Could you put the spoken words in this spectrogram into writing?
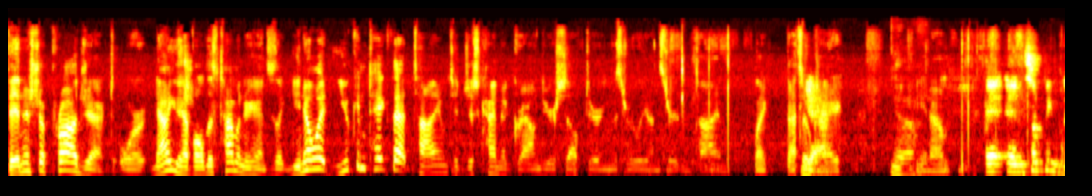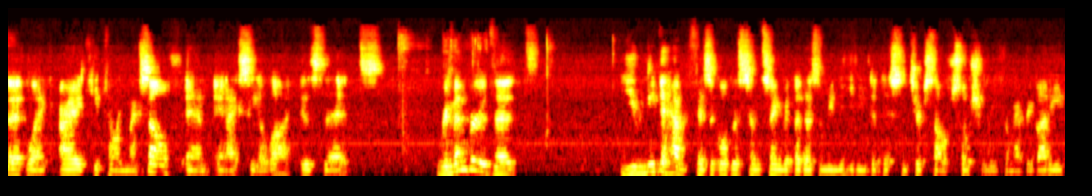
finish a project or now you have all this time on your hands it's like you know what you can take that time to just kind of ground yourself during this really uncertain time like that's okay Yeah. You know And, and something that like I keep telling myself and, and I see a lot is that remember that you need to have physical distancing, but that doesn't mean that you need to distance yourself socially from everybody.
